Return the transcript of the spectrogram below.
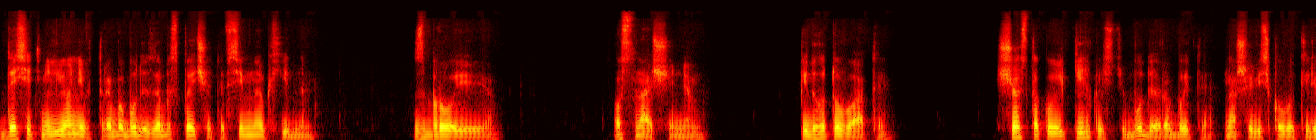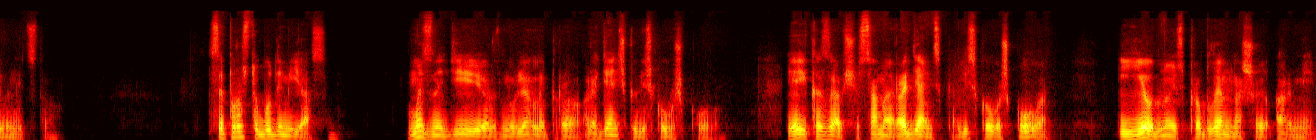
10 мільйонів треба буде забезпечити всім необхідним зброєю, оснащенням, підготувати. Що з такою кількістю буде робити наше військове керівництво? Це просто буде м'ясо. Ми з Надією розмовляли про радянську військову школу. Я їй казав, що саме радянська військова школа і є одною з проблем нашої армії.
